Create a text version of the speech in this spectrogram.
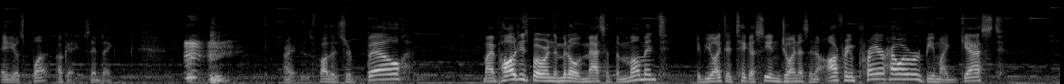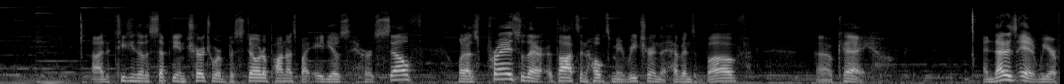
Aidios bless... Okay, same thing. Alright, this is Father Zerbel. My apologies, but we're in the middle of Mass at the moment. If you'd like to take a seat and join us in offering prayer, however, be my guest. Uh, the teachings of the Septian Church were bestowed upon us by Aidios herself. Let us pray so that our thoughts and hopes may reach her in the heavens above. Okay. And that is it. We are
